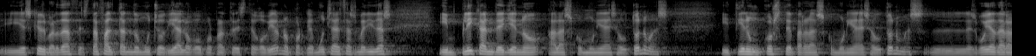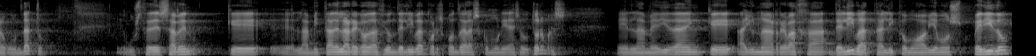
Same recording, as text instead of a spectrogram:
Y es que es verdad, está faltando mucho diálogo por parte de este Gobierno, porque muchas de estas medidas implican de lleno a las comunidades autónomas y tienen un coste para las comunidades autónomas. Les voy a dar algún dato. Ustedes saben que eh, la mitad de la recaudación del IVA corresponde a las comunidades autónomas en la medida en que hay una rebaja del IVA, tal y como habíamos pedido,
